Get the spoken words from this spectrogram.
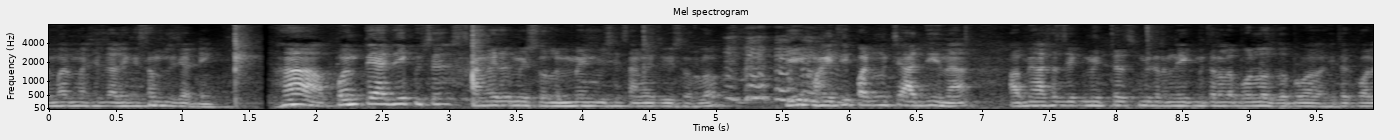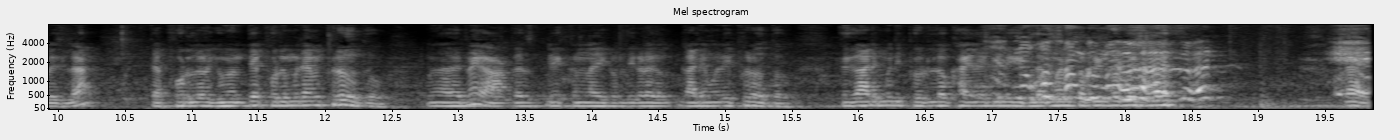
शंभर मेसेज झाले की संपली चॅटिंग हा पण ते आधी एक विषय सांगायचं मी विसरलो मेन विषय सांगायचं विसरलो. ही माहिती पडण्याच्या आधी ना आम्ही असंच एक मित्र मित्राने एक मित्राला बोललो होतो इथं कॉलेजला त्या फोर व्हीलर घेऊन त्या फोरमध्ये आम्ही फिरत होतो. नाही का आकाश डेक्कनला इकडे तिकडे गाडीमध्ये फिरत होतो. त्या गाडीमध्ये फिरलो खायला गेले घेतलं. काय.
